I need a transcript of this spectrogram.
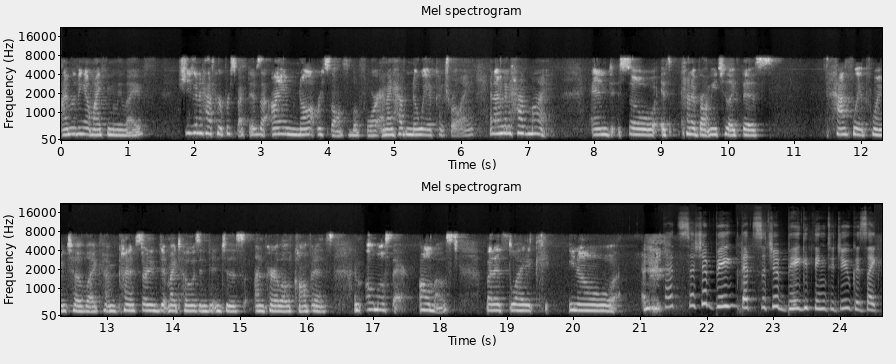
I'm living out my humanly life. She's going to have her perspectives that I am not responsible for and I have no way of controlling, and I'm going to have mine. And so it's kind of brought me to like this halfway point of like I'm kind of starting to dip my toes into, into this unparalleled confidence. I'm almost there, almost. But it's like, you know, that's such a big that's such a big thing to do because like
